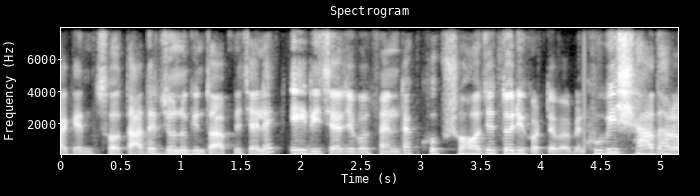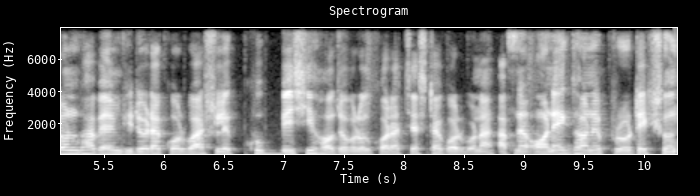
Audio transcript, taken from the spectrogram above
থাকেন সো তাদের জন্য কিন্তু আপনি চাইলে এই রিচার্জেবল ফ্যানটা খুব সহজে তৈরি করতে পারবেন। খুবই সাধারণভাবে আমি ভিডিওটা করব, আসলে খুব বেশি হজবরল করার চেষ্টা করব না। আপনার অনেক ধরনের প্রোটেকশন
